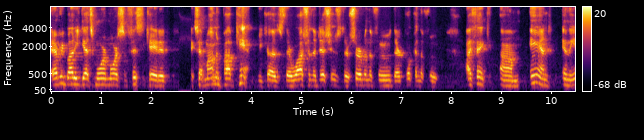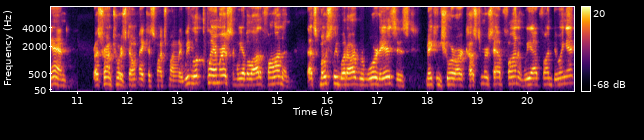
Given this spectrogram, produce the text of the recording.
everybody gets more and more sophisticated, except mom and pop can't because they're washing the dishes, they're serving the food, they're cooking the food. I think, um, and in the end, restaurateurs don't make as much money. We look glamorous and we have a lot of fun and that's mostly what our reward is is making sure our customers have fun and we have fun doing it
